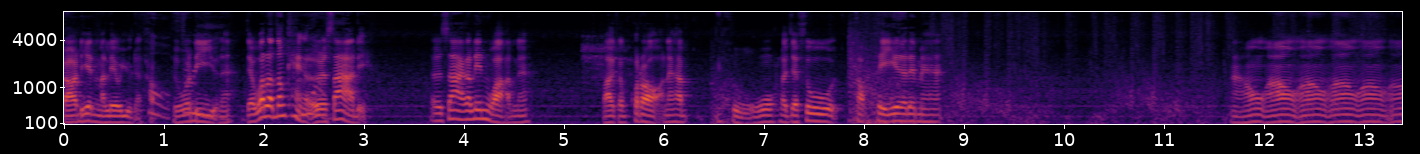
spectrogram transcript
การเดียนมาเร็วอยู่นะครับถือว่าดีอยู่นะ แต่ว่าเราต้องแข่งกับเออร์ซ่าดิเออร์ซ่าก็เล่นวาดนะวาดกับเกราะนะครับโอ้โหเราจะสู้ท็อปเพลเยอร์ได้ไหมฮะเอาเอาเอาเอาเอาเอา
